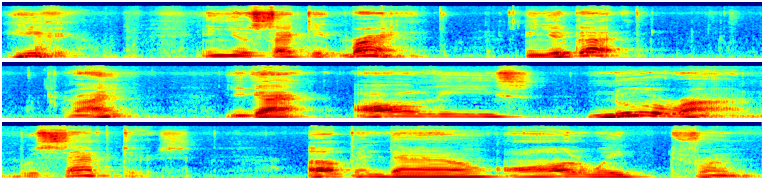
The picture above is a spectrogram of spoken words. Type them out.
here in your second brain, in your gut, right? You got all these neuron receptors up and down, all the way from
